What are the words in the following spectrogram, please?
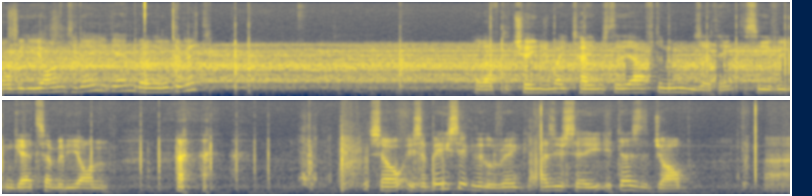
Nobody on today again by the look of it. I'll have to change my times to the afternoons I think to see if we can get somebody on. so it's a basic little rig. As you say, it does the job. Uh,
